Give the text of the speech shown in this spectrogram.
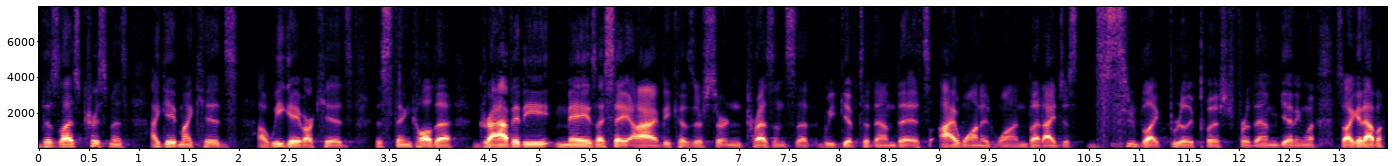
this last Christmas, I gave my kids, uh, we gave our kids this thing called a gravity maze. I say I because there's certain presents that we give to them that it's, I wanted one, but I just like really pushed for them getting one so I could have one.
